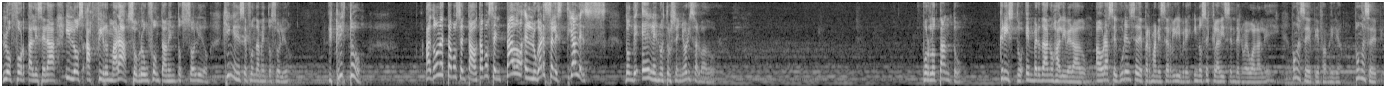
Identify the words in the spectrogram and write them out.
los fortalecerá y los afirmará sobre un fundamento sólido. ¿Quién es ese fundamento sólido? Es Cristo. ¿A dónde estamos sentados? Estamos sentados en lugares celestiales donde Él es nuestro Señor y Salvador. Por lo tanto, Cristo en verdad nos ha liberado. Ahora asegúrense de permanecer libres y no se esclavicen de nuevo a la ley. Póngase de pie familia, póngase de pie.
